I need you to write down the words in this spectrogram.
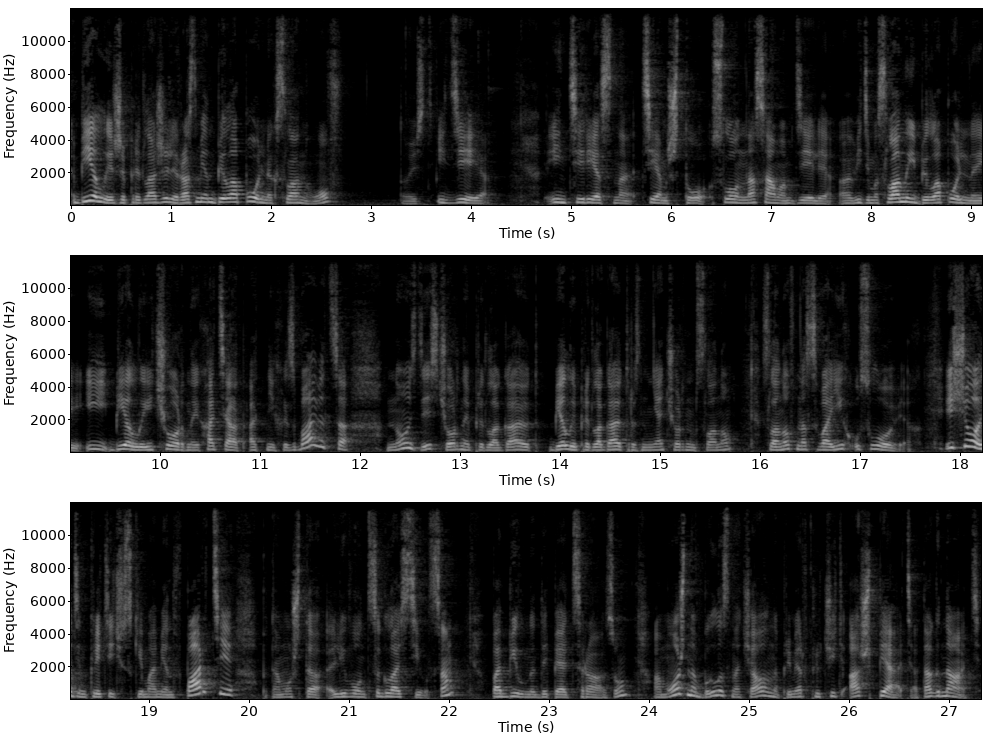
Белые же предложили размен белопольных слонов, то есть идея интересна тем, что слон на самом деле, э, видимо, слоны белопольные и белые и черные хотят от них избавиться, но здесь черные предлагают, белые предлагают разменять черным слоном, слонов на своих условиях. Еще один критический момент в партии, потому что Ливон согласился, побил на d5 сразу, а можно было сначала, например, включить h5, отогнать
